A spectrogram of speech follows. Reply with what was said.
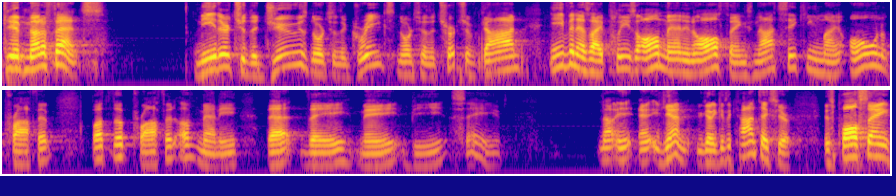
Give none offense, neither to the Jews, nor to the Greeks, nor to the church of God, even as I please all men in all things, not seeking my own profit, but the profit of many, that they may be saved. Now, again, you've got to get the context here. Is Paul saying,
